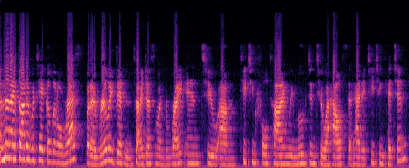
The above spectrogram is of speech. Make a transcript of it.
And then I thought it would take a little rest, but I really didn't. I just went right into um, teaching full time. We moved into a house that had a teaching kitchen.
